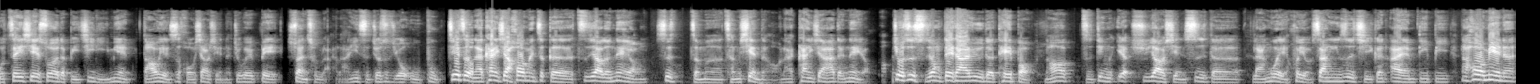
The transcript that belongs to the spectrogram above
我这些所有的笔记里面，导演是侯孝贤的，就会被算出来了。因此就是有五部。接着我们来看一下后面这个资料的内容是怎么呈现的哦。来看一下它的内容，就是使用 Data View 的 Table，然后指定要需要显示的栏位会有上映日期跟 IMDB。那后面呢，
